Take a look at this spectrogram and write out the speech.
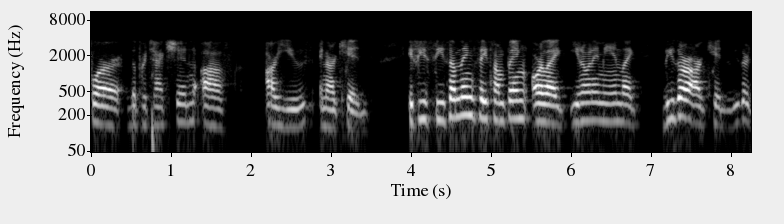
for the protection of our youth and our kids. If you see something, say something, or like, you know what I mean? Like, these are our kids, these are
